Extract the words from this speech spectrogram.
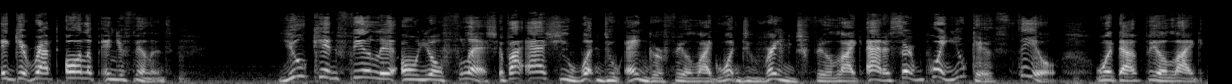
It get wrapped all up in your feelings. You can feel it on your flesh. If I ask you, what do anger feel like? What do rage feel like? At a certain point, you can feel what that feel like.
